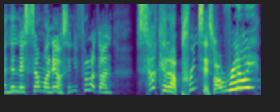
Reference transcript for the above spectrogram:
And then there's someone else, and you feel like going, suck it up, princess. Like, really?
